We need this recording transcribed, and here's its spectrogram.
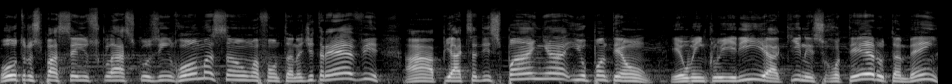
Outros passeios clássicos em Roma são a Fontana de Trevi, a Piazza di Espanha e o Panteão. Eu incluiria aqui nesse roteiro também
